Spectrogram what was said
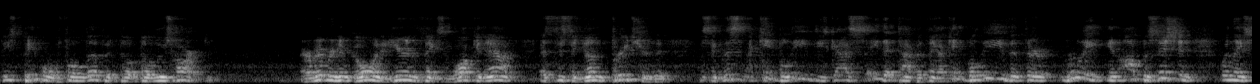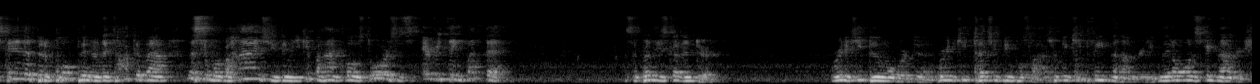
these people will fold up and they'll, they'll lose heart. I remember him going and hearing the things and walking out as just a young preacher that he said, listen, I can't believe these guys say that type of thing. I can't believe that they're really in opposition when they stand up in a pulpit or they talk about, listen, we're behind you. Then when you get behind closed doors, it's everything but that. I said, brother, he's got to endure. We're going to keep doing what we're doing. We're going to keep touching people's lives. We're going to keep feeding the hungry. They don't want to feed the hungry.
